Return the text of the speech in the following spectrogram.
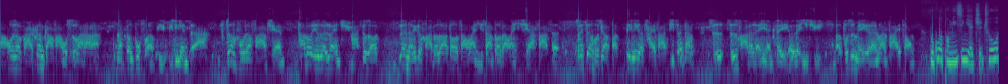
啊？或者说罚更高，罚五十万好了，那更不符合比比例原则啊？政府的罚钱，它都有一个论据嘛，就是说。”任何一个法都是要多少万以上、多少万以下罚则，所以政府就要定一个财阀基准，让执执法的人员可以有一个依据，而不是每一个人乱罚一通。不过，彭明星也指出，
